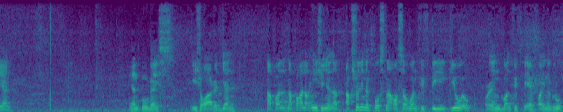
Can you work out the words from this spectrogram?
Yan yan po guys. Issue agad yan. Napal napakalaking issue niyan. At actually nag-post na ako sa 150Q or and 150FI na group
